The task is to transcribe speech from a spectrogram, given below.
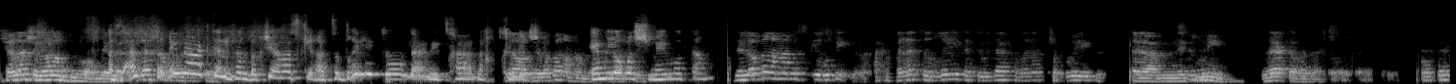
שנה שלא למדו הרבה. אז אל תרימי לא רק. טלפון, בבקשה המזכירה, תסדרי לי תעודה, אני צריכה, אנחנו צריכים לא, זה. לא ברמה הם מזכירותית. לא רושמים אותם? זה לא ברמה מזכירותית, הכוונה תסדרי לי את התעודה, הכוונה תשפרי לי את הנתונים. זה הכוונה שלו. אוקיי?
